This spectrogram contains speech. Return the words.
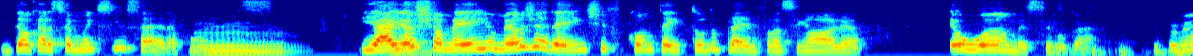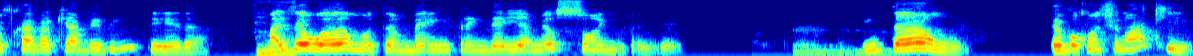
Então eu quero ser muito sincera com eles. Hum, e aí é. eu chamei o meu gerente, contei tudo para ele, falou assim: "Olha, eu amo esse lugar. E por mim eu ficava aqui a vida inteira. Mas eu amo também empreender e é meu sonho empreender. Então, eu vou continuar aqui.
